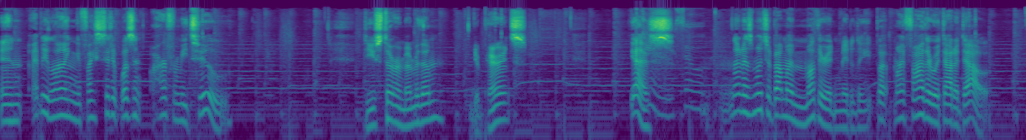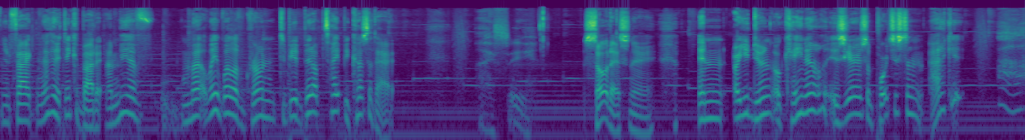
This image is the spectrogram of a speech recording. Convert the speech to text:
And I'd be lying if I said it wasn't hard for me too. Do you still remember them? Your parents? Yes. hey, so Not as much about my mother, admittedly, but my father without a doubt. In fact, now that I think about it, I may have, may well have grown to be a bit uptight because of that. I see. So desu And are you doing okay now? Is your support system adequate? well,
